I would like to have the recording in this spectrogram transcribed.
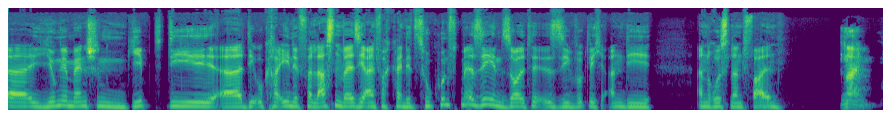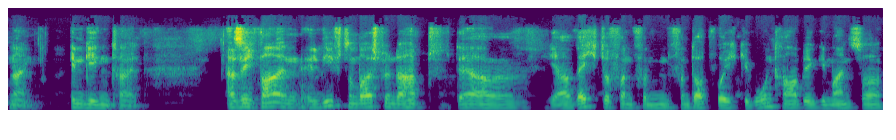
äh, junge Menschen gibt, die äh, die Ukraine verlassen, weil sie einfach keine Zukunft mehr sehen, sollte sie wirklich an die an Russland fallen? Nein, nein, im Gegenteil. Also ich war in Lviv zum Beispiel, da hat der ja, Wächter von, von, von dort, wo ich gewohnt habe, gemeint so,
